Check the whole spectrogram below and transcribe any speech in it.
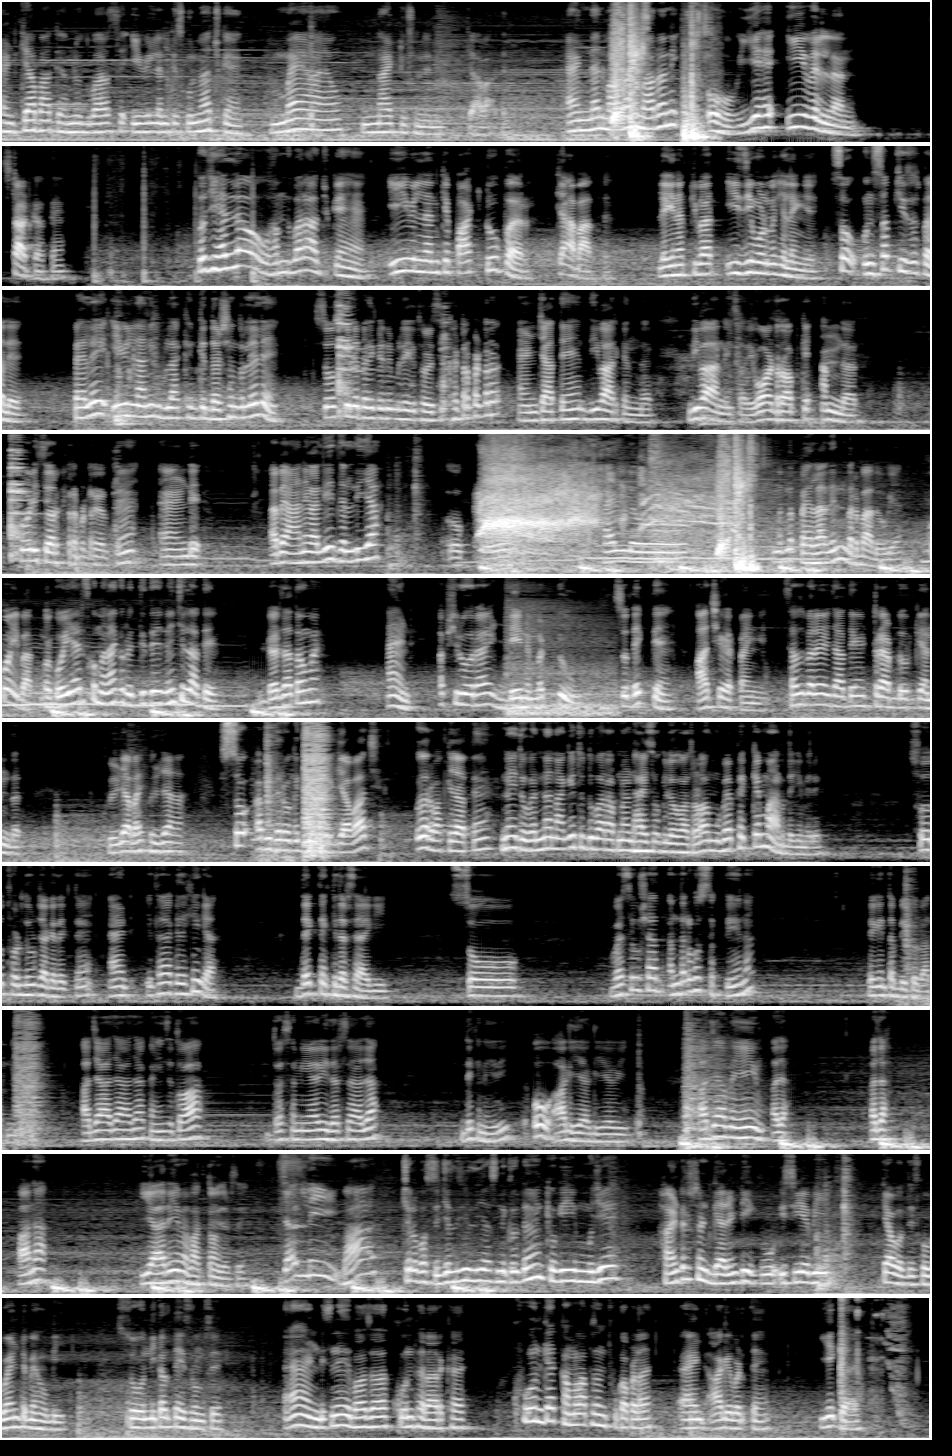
And क्या बात है हम लोग दोबारा से ईविल नन के स्कूल में आ चुके हैं। मैं आया हूँ नाइट ट्यूशन लेने। क्या बात है। एंड नन मारना नहीं मारना नहीं। ओहो ये है ईविल नन स्टार्ट करते हैं। तो जी हेलो हम दोबारा आ चुके हैं ईविल नन के पार्ट टू पर। क्या बात है। लेकिन अब की बार ईजी मोड में खेलेंगे। सो so, उन सब चीज़ों से पहले पहले ईविल नानी को बुला के उनके दर्शन तो ले लें। सो so, उसके लिए पहले करनी पड़ेगी थोड़ी सी खटर पटर एंड जाते हैं दीवार के अंदर। दीवार नहीं सॉरी वॉर्ड्रॉप के अंदर। थोड़ी सी और खटर पटर करते हैं एंड अबे आने वाली है जल्दी जा। हेलो मतलब पहला दिन बर्बाद हो गया। कोई बात नहीं। और कोई यार इसको मना करो इतनी तेज नहीं चिल्लाते। डर जाता हूँ मैं। एंड अब शुरू हो रहा है डे नंबर टू सो देखते हैं आज क्या कर पाएँगे। सबसे पहले जाते हैं ट्रैप डोर के अंदर। खुल जा भाई खुल जा। सो so, अब इधर होगी दूर की आवाज़। उधर भाग के जाते हैं। नहीं तो गन्ना ना गए तो दोबारा अपना ढाई सौ किलो का थोड़ा मुँह पे फेंक के मार देगी मेरे। सो so, थोड़ी दूर जाके देखते हैं। एंड इधर आके देखें क्या? देखते हैं किधर से आएगी। सो so, वैसे वो शायद अंदर घुस सकती है ना? लेकिन तब भी कोई बात नहीं। आजा आजा आजा कहीं से तो आ। तो नहीं आ रही इधर से आजा। दिख नहीं रही। ओ आ गई आ गई आ गई। आजा मैं यही हूँ। आजा आजा आना। ये आ रही है मैं भागता हूँ इधर से। जल्दी भाग। चलो बस जल्दी जल्दी यहाँ से निकलते हैं क्योंकि मुझे हंड्रेड परसेंट गारंटी वो इसी अभी क्या बोलते हैं इसको वेंट में होगी। सो निकलते हैं इस रूम से। एंड इसने बहुत ज़्यादा खून फैला रखा है। खून क्या कमला पसंद थूका पड़ा है। एंड आगे बढ़ते हैं। ये क्या है?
